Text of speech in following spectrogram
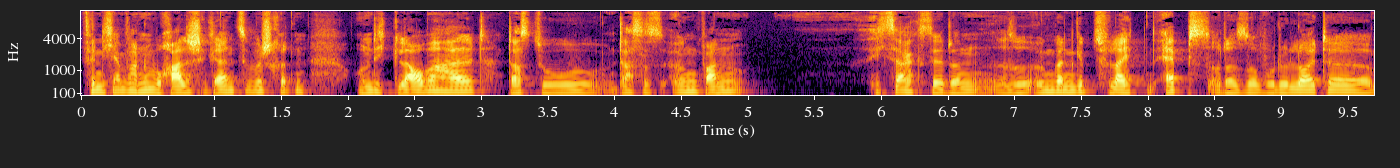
finde ich einfach eine moralische Grenze überschritten. Und ich glaube halt, dass du, dass es irgendwann ich sag's dir dann, also irgendwann gibt's vielleicht Apps oder so, wo du Leute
